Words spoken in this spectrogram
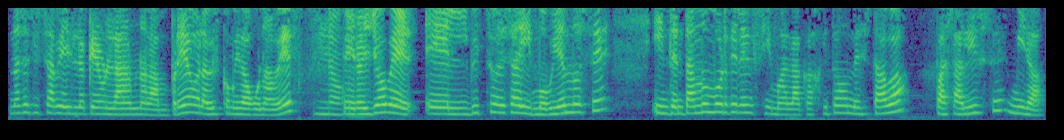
No sé si sabíais lo que era una, una lamprea o la habéis comido alguna vez, No. pero yo ver el bicho ese ahí moviéndose, intentando morder encima la cajita donde estaba para salirse, mira,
